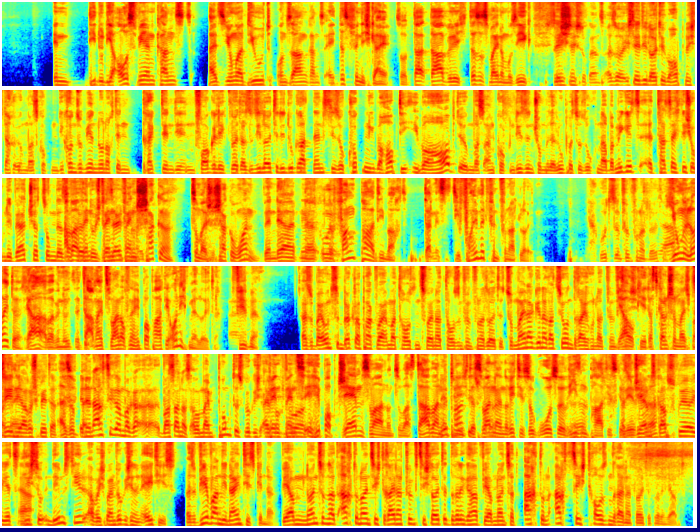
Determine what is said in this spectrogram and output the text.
in die du dir auswählen kannst als junger Dude und sagen kannst, ey, das finde ich geil. So, da, da will ich, das ist meine Musik. Sehe ich nicht so ganz. Also ich sehe die Leute überhaupt nicht nach irgendwas gucken. Die konsumieren nur noch den Dreck, den denen vorgelegt wird. Also die Leute, die du gerade nennst, die so gucken überhaupt, die überhaupt irgendwas angucken, die sind schon mit der Lupe zu suchen. Aber mir geht's äh, tatsächlich um die Wertschätzung der Sache Aber wenn, durch die wenn, wenn. Schacke, zum Beispiel Schacke One, wenn der eine, eine Funkparty macht, dann ist es die voll mit 500 Leuten. Ja gut, es sind 500 Leute. Junge Leute. Ja, aber wenn du, damals waren auf einer Hip-Hop-Party auch nicht mehr Leute. Viel mehr. Also bei uns im Böcklerpark war immer 1200, 1500 Leute. Zu meiner Generation 350. Ja, okay, das kann schon manchmal Zehn sein. Jahre später. Also in den 80ern war es anders. Aber mein Punkt ist wirklich einfach wenn es. Hip-Hop-Jams waren und sowas, da waren Nee, natürlich, Partys das waren dann richtig so große Riesenpartys Also gewesen. Jams ne? gab's früher jetzt nicht so in dem Stil, aber ich meine wirklich in den 80s. Also wir waren die 90s-Kinder. Wir haben 1998 350 Leute drin gehabt, wir haben 1988 1300 Leute drin gehabt.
